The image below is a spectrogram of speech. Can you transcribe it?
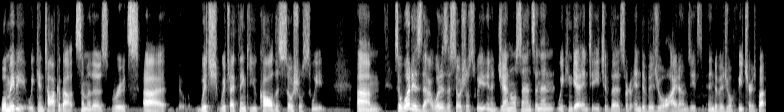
well, maybe we can talk about some of those roots, uh, which which I think you call the social suite. Um, so, what is that? What is the social suite in a general sense? And then we can get into each of the sort of individual items, each individual features. But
